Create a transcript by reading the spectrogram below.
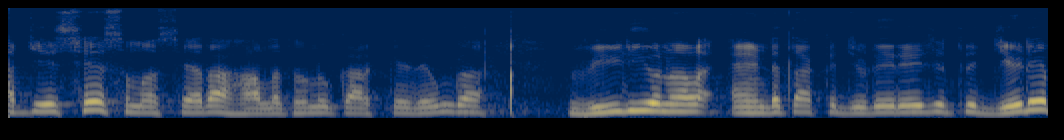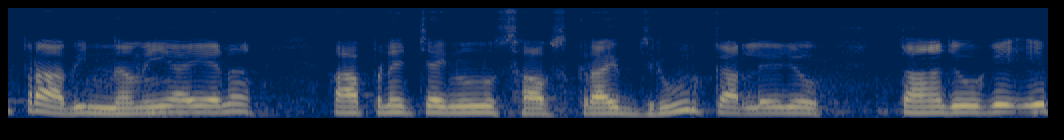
ਅੱਜ ਇਸੇ ਸਮੱਸਿਆ ਦਾ ਹੱਲ ਤੁਹਾਨੂੰ ਕਰਕੇ ਦੇਵਾਂਗਾ ਵੀਡੀਓ ਨਾਲ ਐਂਡ ਤੱਕ ਜੁੜੇ ਰਹੋ ਜੀ ਤੇ ਜਿਹੜੇ ਭਰਾ ਵੀ ਨਵੇਂ ਆਏ ਆ ਨਾ, ਆਪਣੇ ਚੈਨਲ ਨੂੰ ਸਬਸਕ੍ਰਾਈਬ ਜ਼ਰੂਰ ਕਰ ਲਿਓ ਜੋ, ਤਾਂ ਜੋ ਕਿ ਇਹ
